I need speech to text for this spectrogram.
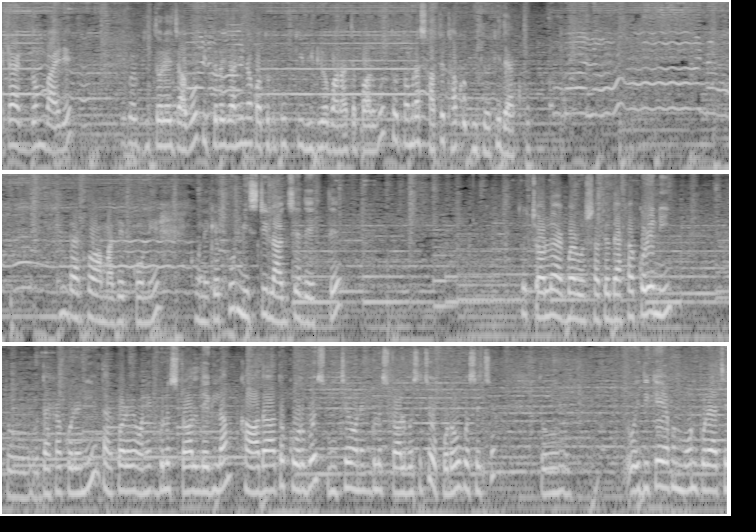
এটা একদম বাইরে। এবার ভিতরে যাব। ভিতরে জানি না কতটুকু কি ভিডিও বানাতে পারব। তো তোমরা সাথে থাকো, ভিডিওটি দেখো। দেখো আমাদের কোণে কোণেকে খুব মিষ্টি লাগছে দেখতে। তো চলো একবার ওর সাথে দেখা করে নিই। তো দেখা করে নিয়ে তারপরে অনেকগুলো স্টল দেখলাম। খাওয়া দাওয়া তো করবোই, নিচে অনেকগুলো স্টল বসেছে, ওপরেও বসেছে। তো ওই ওইদিকে এখন মন পড়ে আছে,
